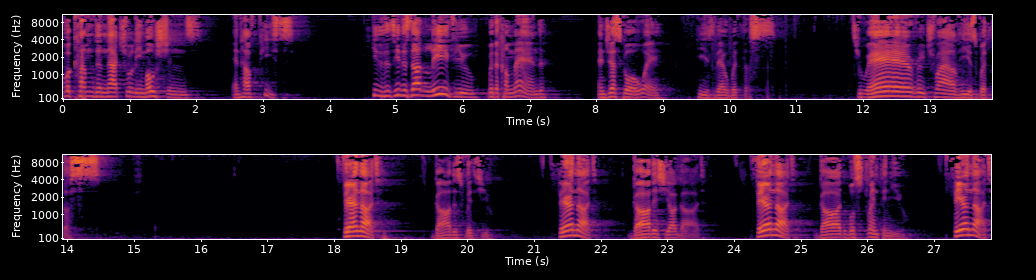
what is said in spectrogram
overcome the natural emotions and have peace, he does, he does not leave you with a command and just go away. He is there with us. Through every trial, He is with us. Fear not, God is with you. Fear not, God is your God. Fear not, God will strengthen you. Fear not,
